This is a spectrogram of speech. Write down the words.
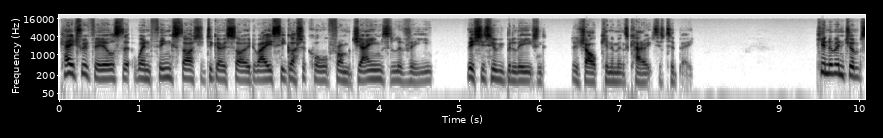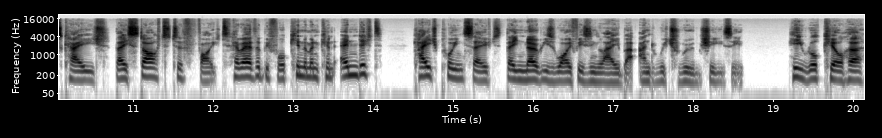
Cage reveals that when things started to go sideways, he got a call from James Levine. This is who he believes Joel Kinnaman's character to be. Kinnaman jumps Cage. They start to fight. However, before Kinnaman can end it, Cage points out they know his wife is in labour and which room she's in. He will kill her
